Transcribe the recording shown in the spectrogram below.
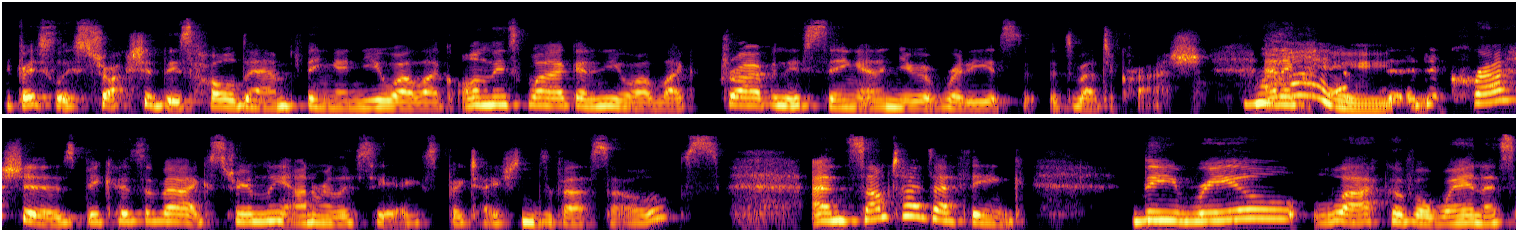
you basically structured this whole damn thing, and you are like on this wagon, and you are like driving this thing, and then you're ready. It's it's about to crash, right. and it, it crashes because of our extremely unrealistic expectations of ourselves. And sometimes I think the real lack of awareness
